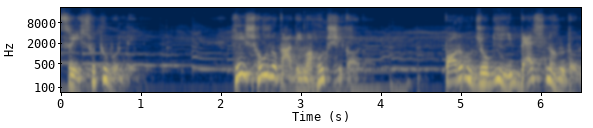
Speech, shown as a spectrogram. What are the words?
শ্রী সুতু বললেন, হে সৌনকাদি মহর্ষিগণ, পরম যোগী ব্যাসনন্দন,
